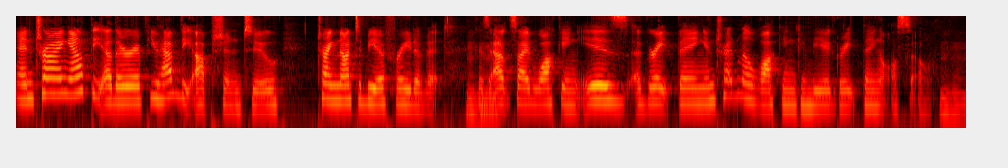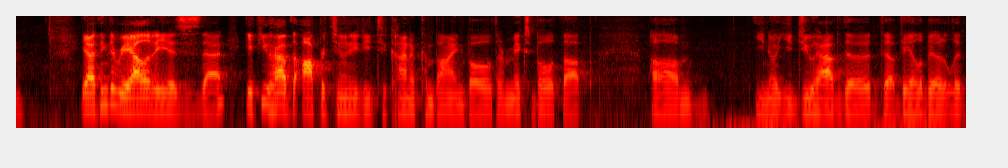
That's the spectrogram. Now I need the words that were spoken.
And trying out the other if you have the option to, trying not to be afraid of it. Because outside walking is a great thing, and treadmill walking can be a great thing also. Yeah, I think the reality is is that if you have the opportunity to kind of combine both or mix both up, um, you know, you do have the the availability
